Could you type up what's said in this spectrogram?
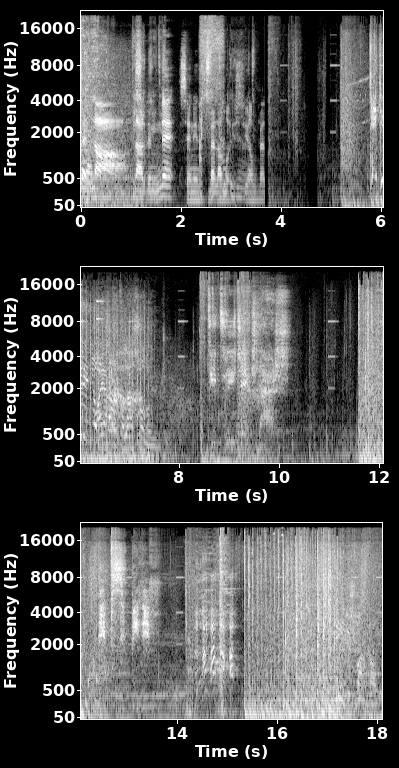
Bella. Derdin ne? Senin belamı istiyorum ben. Çekilin yoldan. Ayakta kalan son oyuncu. Titriyecekler. Hepsi benim. Bir düşman kaldı.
